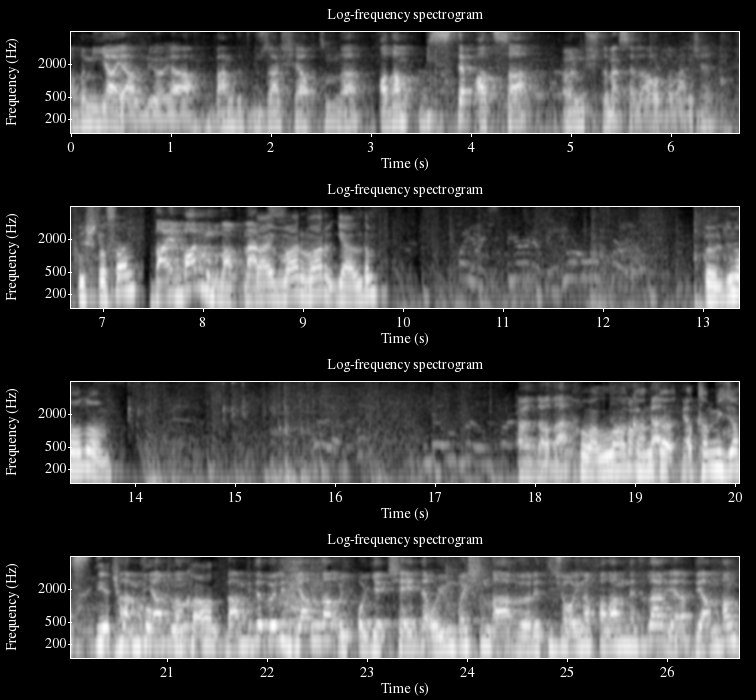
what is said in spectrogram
Adam iyi ayarlıyor ya. Ben de güzel şey yaptım da. Adam bir step atsa ölmüştü mesela orada bence. Pushlasan. Dive var mı buna Mert? Dive var var geldim. Öldün oğlum. Öldü o da. Vallahi kanka, Kanka. atamayacağız diye çok ben korktum yandan Kaan. ben bir de böyle bir yandan o, o şeyde oyun başında abi öğretici oyna falan dediler ya. Bir yandan da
